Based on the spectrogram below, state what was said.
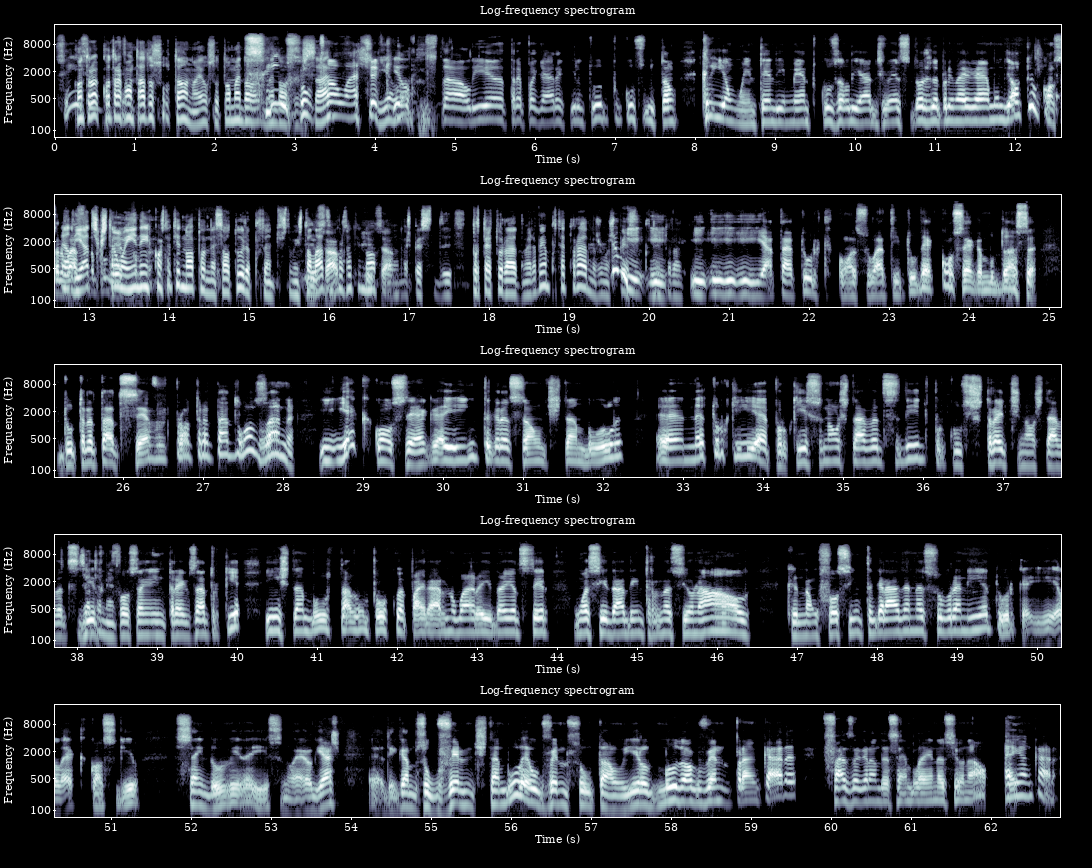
Sim, contra, sim. contra a vontade do sultão, não é? O sultão manda, sim, manda o sultão acha que ele... ele está ali a atrapalhar aquilo tudo porque o sultão cria um entendimento com os aliados vencedores da Primeira Guerra Mundial que o conservaram. Aliados que estão ainda em Constantinopla nessa altura, portanto estão instalados exato, em Constantinopla, exato. uma espécie de protetorado, não era bem um protetorado, mas uma espécie e, de protetorado. E, e, e, e Ataturk, com a sua atitude, é que consegue a mudança do Tratado de Sèvres para o Tratado de Lausanne e é que consegue a integração de Istambul uh, na Turquia, porque isso não estava decidido, porque os estreitos não estava decidido Exatamente. que fossem entregues à Turquia, e Istambul estava um pouco a pairar no ar a ideia de ser uma cidade internacional que não fosse integrada na soberania turca e ele é que conseguiu sem dúvida isso, não é? Aliás, eh, digamos, o governo de Istambul é o governo sultão e ele muda o governo para Ankara, faz a grande Assembleia Nacional em Ankara.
